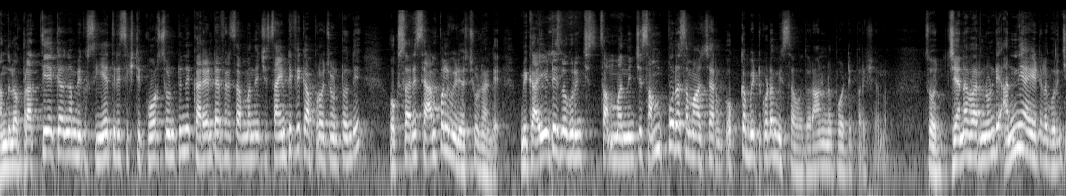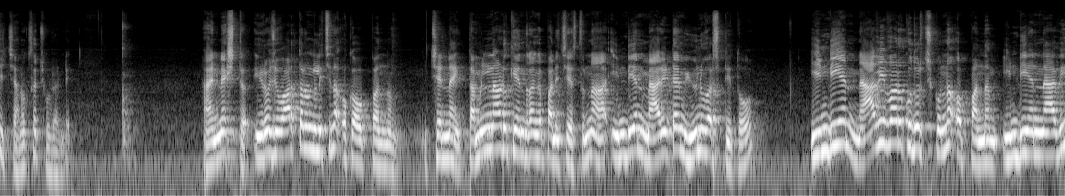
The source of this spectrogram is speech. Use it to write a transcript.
అందులో ప్రత్యేకంగా మీకు సిఏ త్రీ సిక్స్టీ కోర్స్ ఉంటుంది. కరెంట్ అఫైర్స్ సంబంధించి సైంటిఫిక్ అప్రోచ్ ఉంటుంది. ఒకసారి శాంపుల్ వీడియోస్ చూడండి. మీకు ఐఐటీస్లో గురించి సంబంధించి సంపూర్ణ సమాచారం ఒక్క బిట్ కూడా మిస్ అవ్వదు రానున్న పోటీ పరీక్షల్లో. సో జనవరి నుండి అన్ని ఐఐటీల గురించి ఇచ్చాను. ఒకసారి చూడండి. అండ్ నెక్స్ట్ ఈరోజు వార్తలు నిలిచిన ఒక ఒప్పందం. చెన్నై తమిళనాడు కేంద్రంగా పనిచేస్తున్న ఇండియన్ మ్యారిటైమ్ యూనివర్సిటీతో ఇండియన్ నావీ వారు కుదుర్చుకున్న ఒప్పందం. Indian navy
